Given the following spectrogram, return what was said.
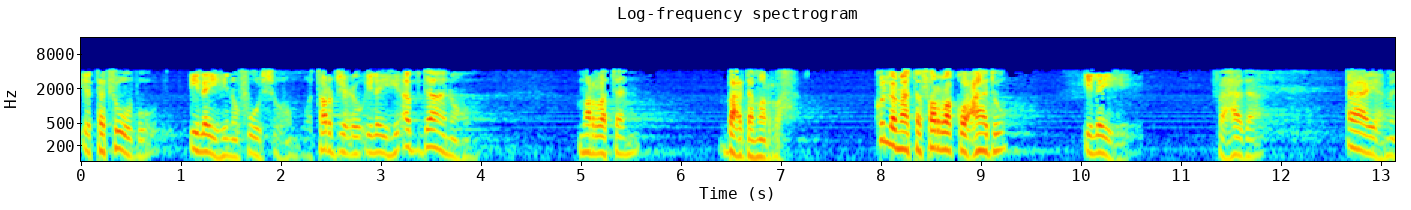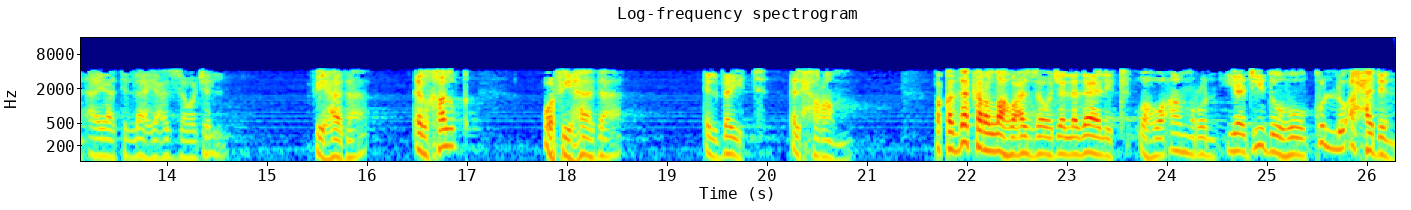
يتثوب إليه نفوسهم وترجع إليه أبدانهم مرة بعد مرة كلما تفرقوا عادوا إليه. فهذا آية من آيات الله عز وجل في هذا الخلق وفي هذا البيت الحرام. فقد ذكر الله عز وجل ذلك وهو أمر يجده كل أحد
